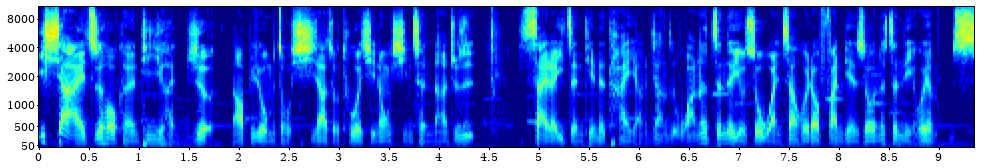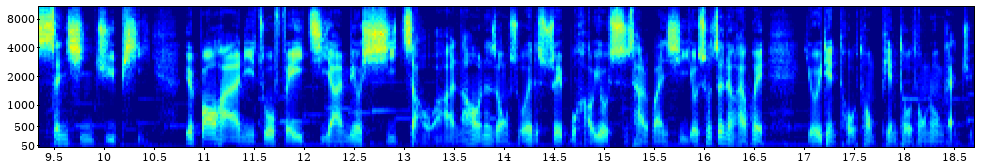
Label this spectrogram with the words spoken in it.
一下来之后，可能天气很热，然后比如我们走希腊、走土耳其那种行程啊，就是晒了一整天的太阳，这样子，哇，那真的有时候晚上回到饭店的时候，那真的也会身心俱疲，因为包含了你坐飞机啊，没有洗澡啊，然后那种所谓的睡不好又有时差的关系，有时候真的还会有一点头痛，偏头痛那种感觉。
